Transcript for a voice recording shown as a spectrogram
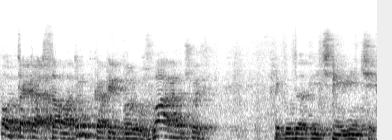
От така ж сама трубка підберу, зваримо щось і буде отличний вінчик.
